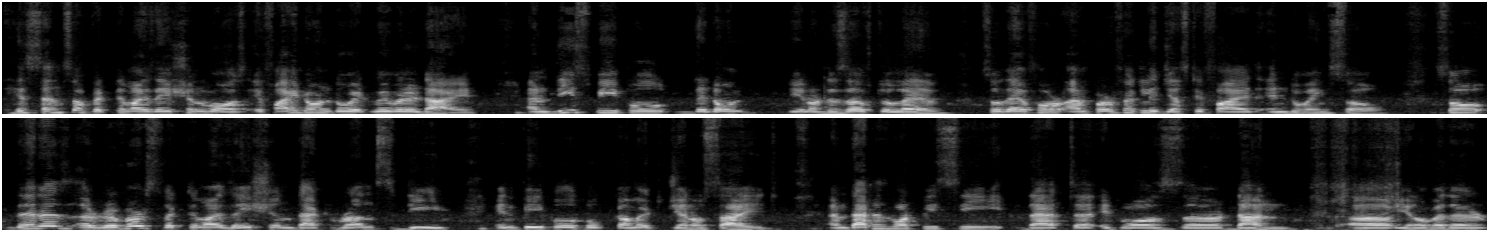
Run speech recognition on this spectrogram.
his sense of victimization was if I don't do it, we will die. And these people, they don't, you know, deserve to live. So therefore, I'm perfectly justified in doing so. So there is a reverse victimization that runs deep in people who commit genocide. And that is what we see that uh, it was uh, done. Uh, you know, whether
